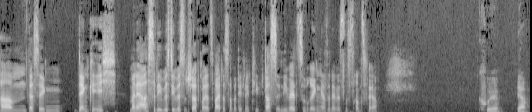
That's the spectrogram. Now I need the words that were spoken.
Ähm, deswegen denke ich, meine erste Liebe ist die Wissenschaft, meine zweite ist aber definitiv das in die Welt zu bringen, also der Wissenstransfer. Cool. Ja,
